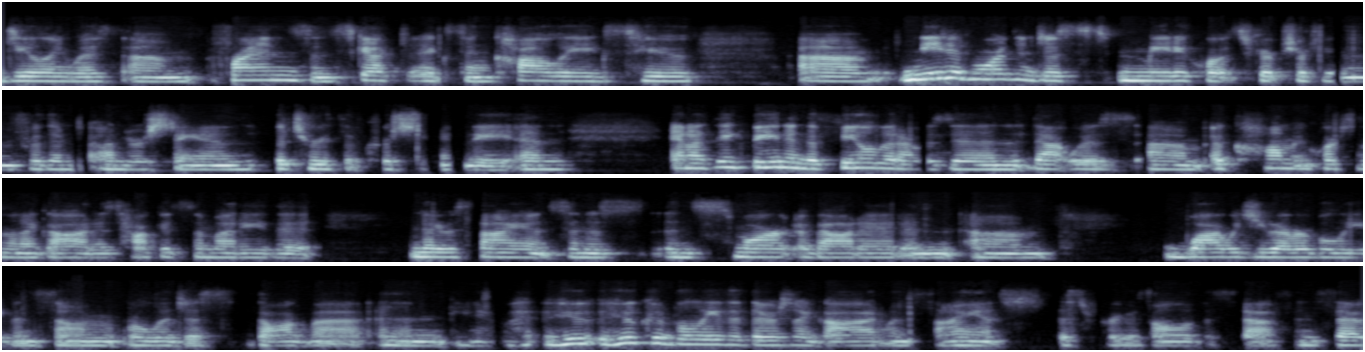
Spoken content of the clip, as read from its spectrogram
dealing with um, friends and skeptics and colleagues who um, needed more than just me to quote scripture to them for them to understand the truth of Christianity. And and I think being in the field that I was in, that was um, a common question that I got: is how could somebody that knows science and is and smart about it, and um, why would you ever believe in some religious dogma? And you know, who who could believe that there's a God when science disproves all of this stuff? And so,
